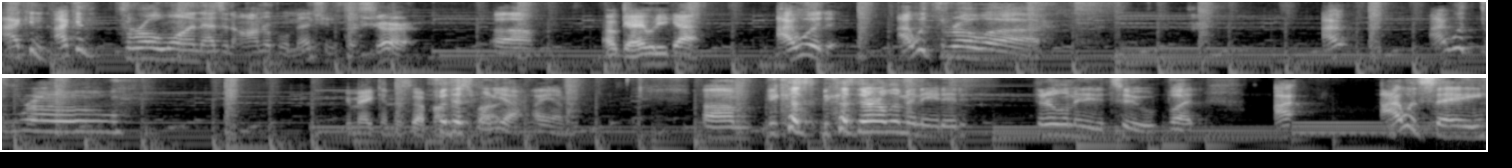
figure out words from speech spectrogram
I can I can throw one as an honorable mention for sure. Um, okay, what do you got? I would I would throw uh I I would throw You're making this up for this one, yeah, I am. Um, because because they're eliminated, they're eliminated too. But I I would say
